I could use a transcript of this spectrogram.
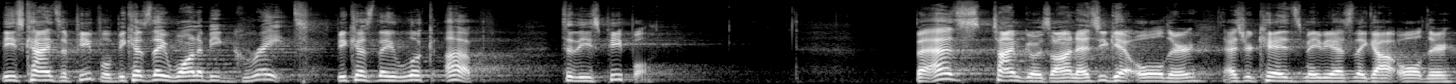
these kinds of people because they want to be great, because they look up to these people. But as time goes on, as you get older, as your kids, maybe as they got older,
